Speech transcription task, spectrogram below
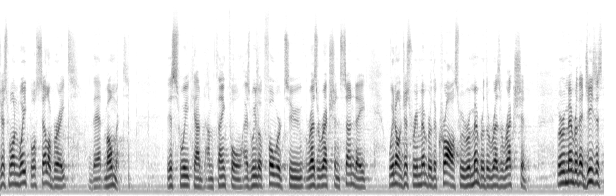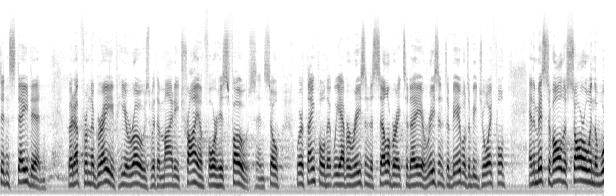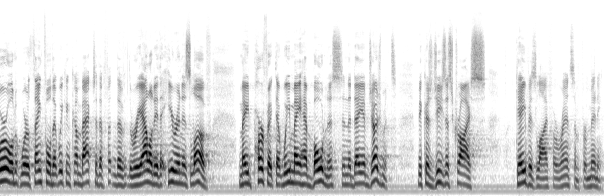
just one week, we'll celebrate that moment. This week, I'm, I'm, thankful as we look forward to Resurrection Sunday, we don't just remember the cross, we remember the resurrection. We remember that Jesus didn't stay dead, but up from the grave, he arose with a mighty triumph for his foes. And so we're thankful that we have a reason to celebrate today, a reason to be able to be joyful. In the midst of all the sorrow in the world, we're thankful that we can come back to the, the, the reality that herein is love made perfect, that we may have boldness in the day of judgment because Jesus Christ gave his life a ransom for many.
